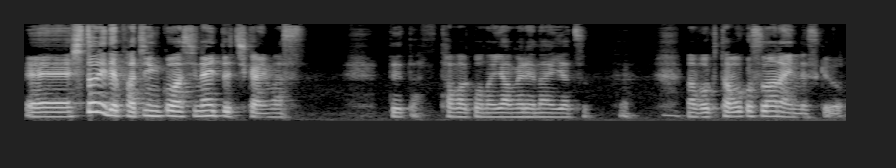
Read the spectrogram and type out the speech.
えー、一人でパチンコはしないって誓います。出た。タバコのやめれないやつ。まあ僕タバコ吸わないんですけど、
